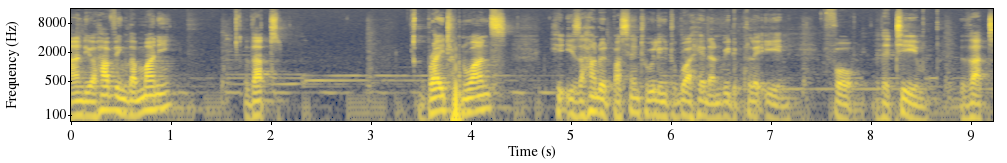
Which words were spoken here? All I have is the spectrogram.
and you're having the money that Brighton wants, he is 100% willing to go ahead and really play in for the team that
